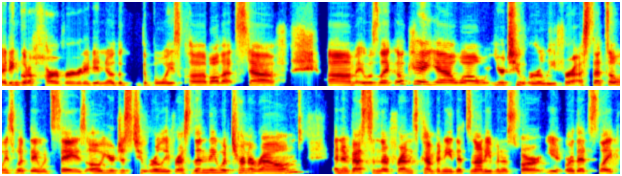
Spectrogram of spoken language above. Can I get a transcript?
i didn't go to harvard. I didn't know the, the boys club all that stuff. Um, it was like okay yeah well you're too early for us. That's always what they would say is oh you're just too early for us. Then they would turn around and invest in their friend's company that's not even as far or that's like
